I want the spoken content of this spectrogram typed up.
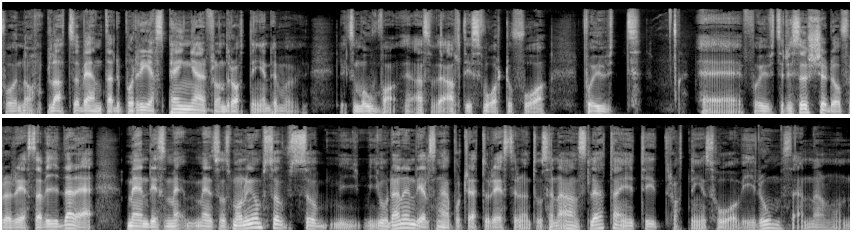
på någon plats och väntade på respengar från drottningen. Det var liksom ovan, alltså alltid svårt att få, få ut eh, få ut resurser då för att resa vidare. Men, det som, men så småningom så, så gjorde han en del sådana här porträtt och reste runt och sen anslöt han ju till drottningens hov i Rom sen när hon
